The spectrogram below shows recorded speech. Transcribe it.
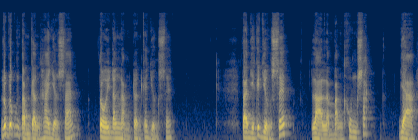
Lúc đó cũng tầm gần 2 giờ sáng, tôi đang nằm trên cái giường xếp. Tại vì cái giường xếp là làm bằng khung sắt và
